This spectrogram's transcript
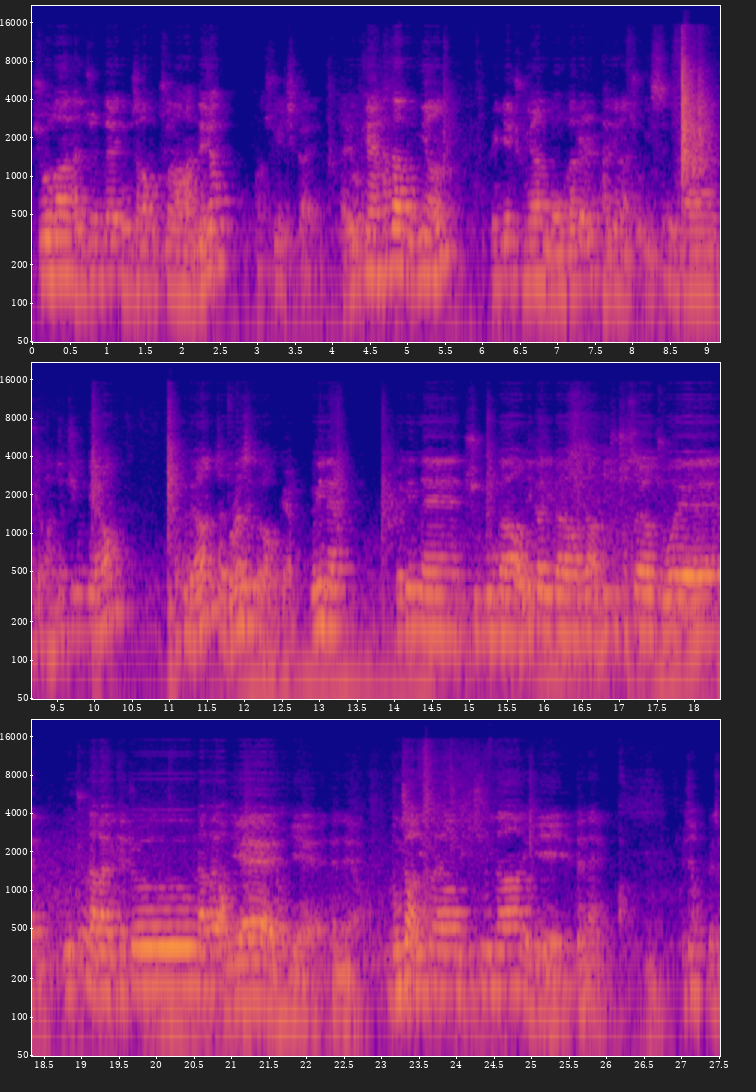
주어가 단수인데 동사가 복수가 나오면 안 되죠? 어, 수일치까지. 자, 이렇게 하다 보면 굉장히 중요한 뭔가를 발견할 수 있습니다. 여기다 방점 찍을게요. 자, 그러면 자, 노란색으로 가볼게요. 여기 있네요. 여기 있네. 주부가 어디까지일까요? 자, 밑줄 쳤어요. 주어에. 이거 쭉 나가요. 이렇게 쭉 나가요. 어디에? 여기에. 됐네요. 동사 어디 있어요? 밑줄 칩니다. 여기. 됐네. 그죠? 그래서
